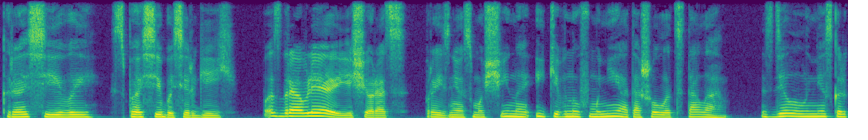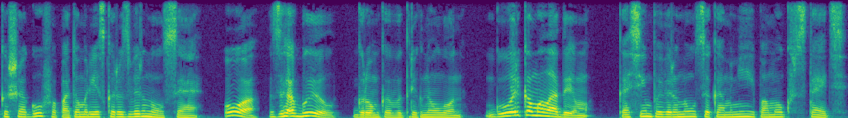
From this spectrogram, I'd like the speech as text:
«Красивый. Спасибо, Сергей». «Поздравляю еще раз», – произнес мужчина и, кивнув мне, отошел от стола. Сделал несколько шагов, а потом резко развернулся. «О, забыл!» – громко выкрикнул он. «Горько молодым!» Касим повернулся ко мне и помог встать.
